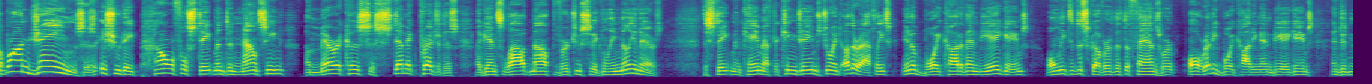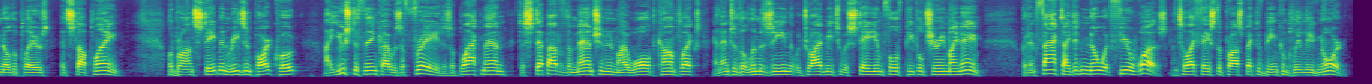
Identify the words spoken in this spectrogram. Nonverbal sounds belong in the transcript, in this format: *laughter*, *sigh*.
LeBron James has issued a powerful statement denouncing America's systemic prejudice against loudmouth virtue signaling millionaires. The statement came after King James joined other athletes in a boycott of NBA games, only to discover that the fans were already boycotting NBA games and didn't know the players had stopped playing. LeBron's statement reads in part, quote, I used to think I was afraid as a black man to step out of the mansion in my walled complex and enter the limousine that would drive me to a stadium full of people cheering my name. But in fact, I didn't know what fear was until I faced the prospect of being completely ignored.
